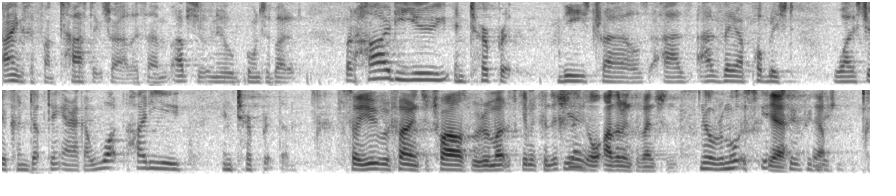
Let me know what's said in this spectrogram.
I think it's a fantastic trial. There's um, absolutely no bones about it. But how do you interpret these trials as as they are published whilst you're conducting ERICCA? What how do you interpret them? So are you referring to trials with remote ischemic conditioning yeah. or other interventions? No, remote ischemic yeah, conditioning. Yeah.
